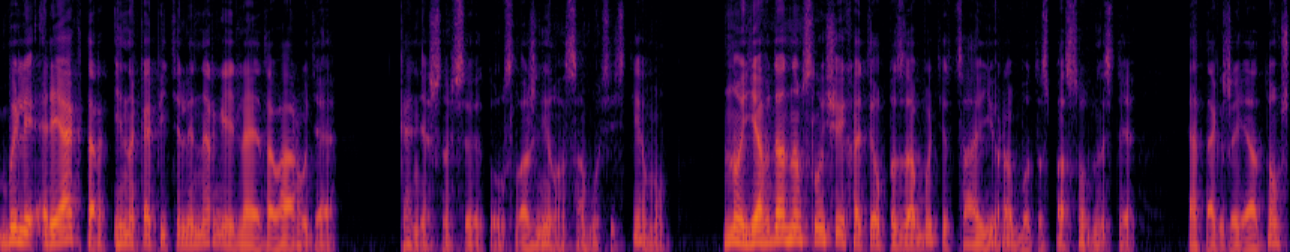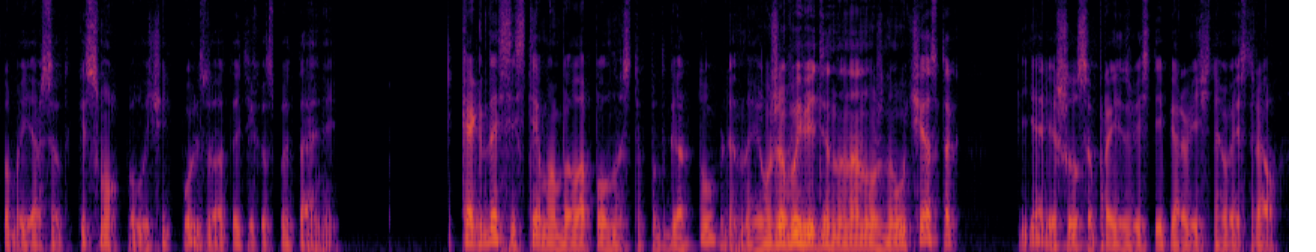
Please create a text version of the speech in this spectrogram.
были реактор и накопитель энергии для этого орудия. Конечно, все это усложнило саму систему, но я в данном случае хотел позаботиться о ее работоспособности, а также и о том, чтобы я все-таки смог получить пользу от этих испытаний. Когда система была полностью подготовлена и уже выведена на нужный участок, я решился произвести первичный выстрел —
